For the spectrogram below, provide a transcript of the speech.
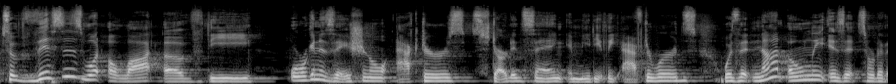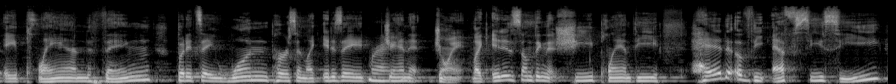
So this is what a lot of the organizational actors started saying immediately afterwards was that not only is it sort of a planned thing, but it's a one person, like it is a Right. Janet joint. Like it is something that she planned. The head of the FCC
